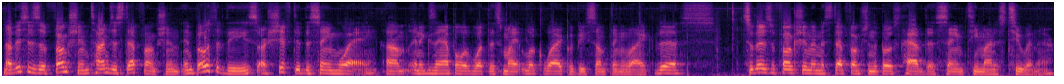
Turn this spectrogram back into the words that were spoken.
Now this is a function times a step function, and both of these are shifted the same way. Um, an example of what this might look like would be something like this. So there's a function and a step function that both have the same t minus 2 in there.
